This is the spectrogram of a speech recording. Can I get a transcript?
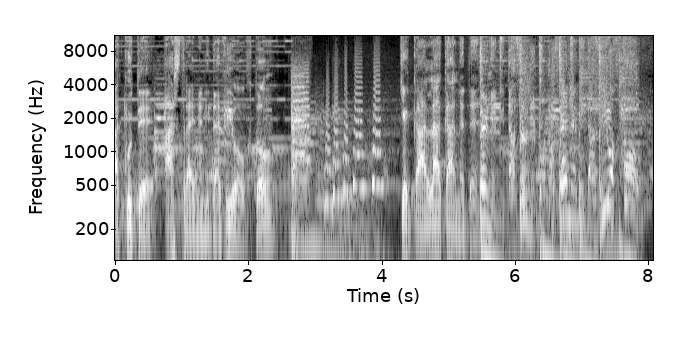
Ακούτε Άστρα 92.8 και καλά κάνετε. 92, 92,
